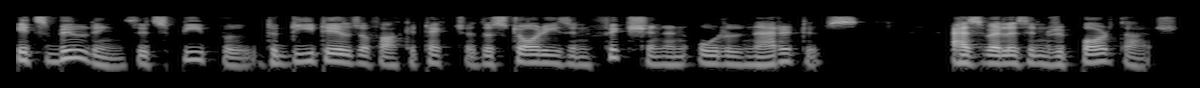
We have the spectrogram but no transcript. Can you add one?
Its buildings, its people, the details of architecture, the stories in fiction and oral narratives, as well as in reportage,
